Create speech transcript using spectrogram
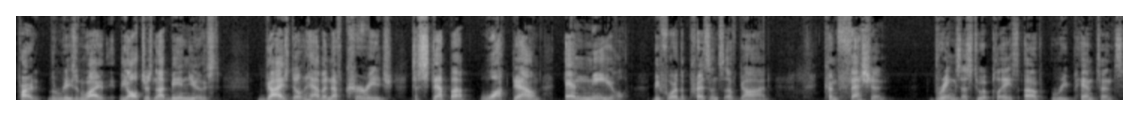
part of the reason why the altar is not being used. Guys don't have enough courage to step up, walk down, and kneel before the presence of God. Confession brings us to a place of repentance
